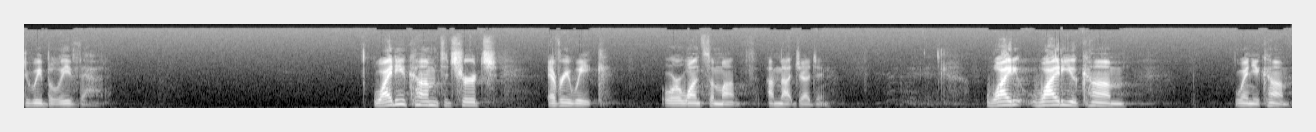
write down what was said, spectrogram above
Do we believe that? Why do you come to church every week or once a month? I'm not judging. Why do, why do you come when you come?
